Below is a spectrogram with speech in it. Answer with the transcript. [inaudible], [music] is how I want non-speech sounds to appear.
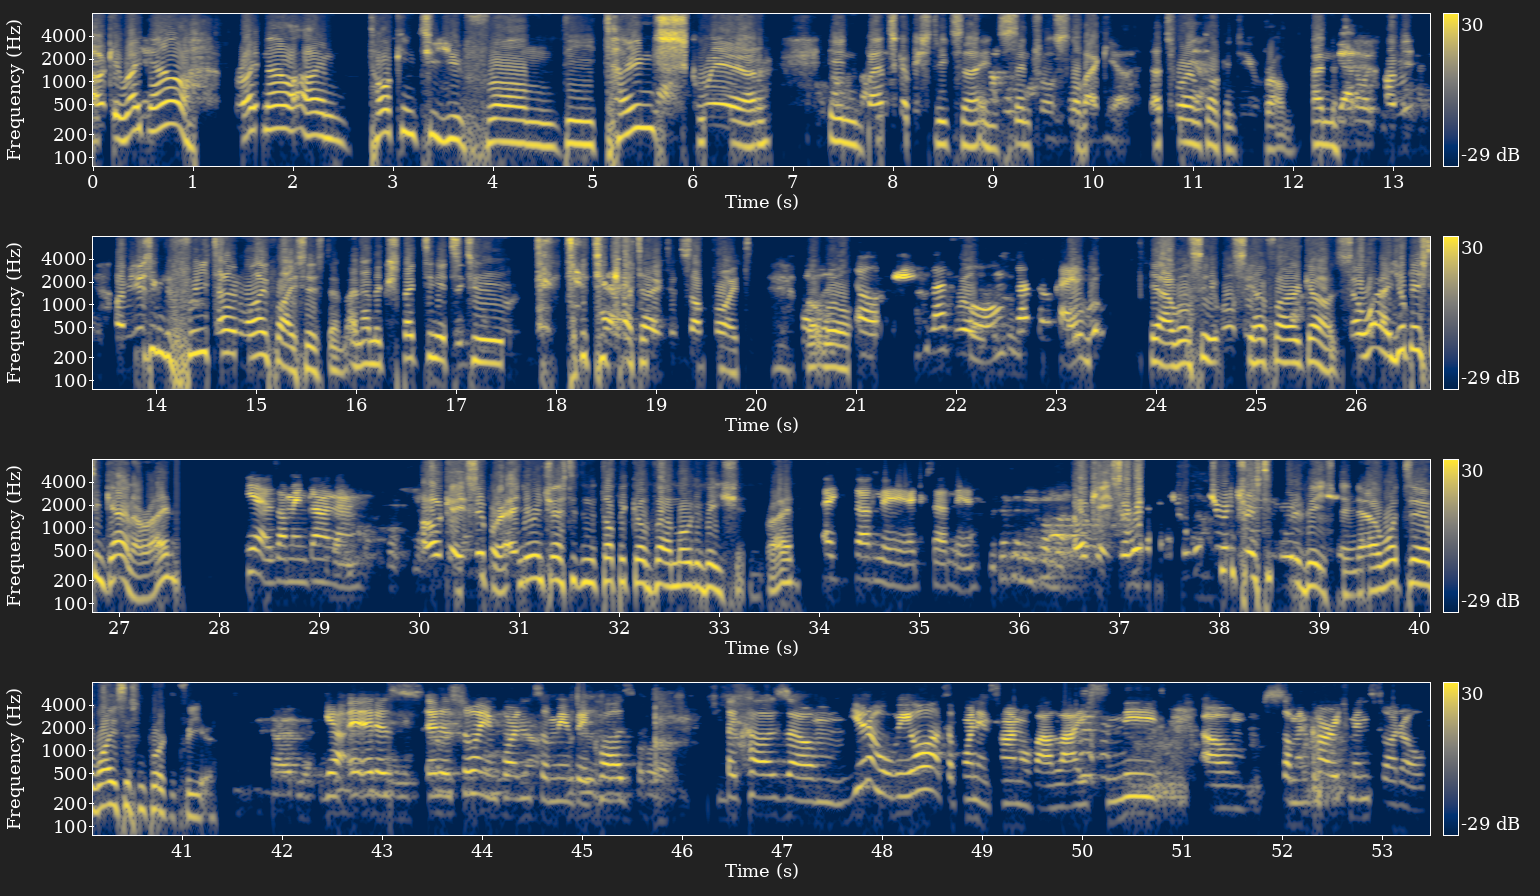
Okay, right now, right now I'm talking to you from the town square in Banska Bystrica in central Slovakia. That's where I'm talking to you from. And I'm, I'm using the Freetown Wi-Fi system, and I'm expecting it to [laughs] to, to cut out at some point. But we'll, Oh, that's cool. That's okay. we'll- yeah, we'll see. We'll see how far it goes. So uh, you're based in Ghana, right? Yes, I'm in Ghana. Okay, super. And you're interested in the topic of uh, motivation, right? Exactly, exactly. Okay, so what, what's your interest in motivation? Uh, what? Uh, why is this important for you? Yeah, it, is. It is so important to me because because um you know we all at a point in time of our lives need um some encouragement sort of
